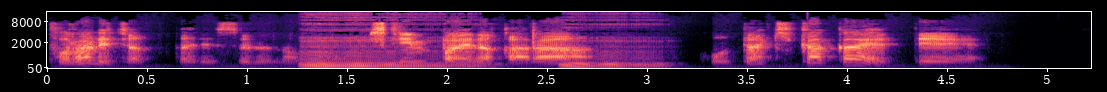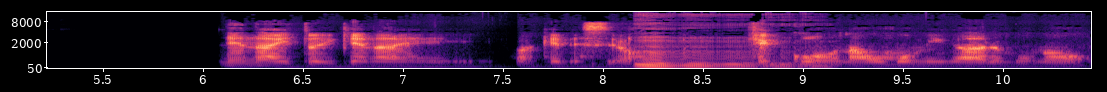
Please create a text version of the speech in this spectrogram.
取られちゃったりするのうんも心配だから。こう抱きかかえて寝ないといけないわけですよ。結構。な重みがあるものを。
